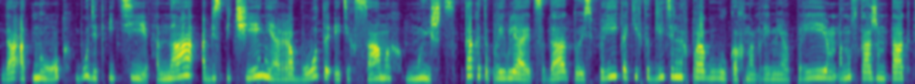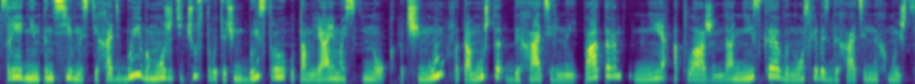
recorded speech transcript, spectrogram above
да, от ног, будет идти на обеспечение работы этих самых мышц. Как это проявляется, да, то есть при каких-то длительных прогулках, например, при, ну, скажем так, средней интенсивности ходьбы вы можете чувствовать очень быструю утомляемость ног. Почему? Потому что дыхательный паттерн не отлажен, да, низкая выносливость дыхательных мышц.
